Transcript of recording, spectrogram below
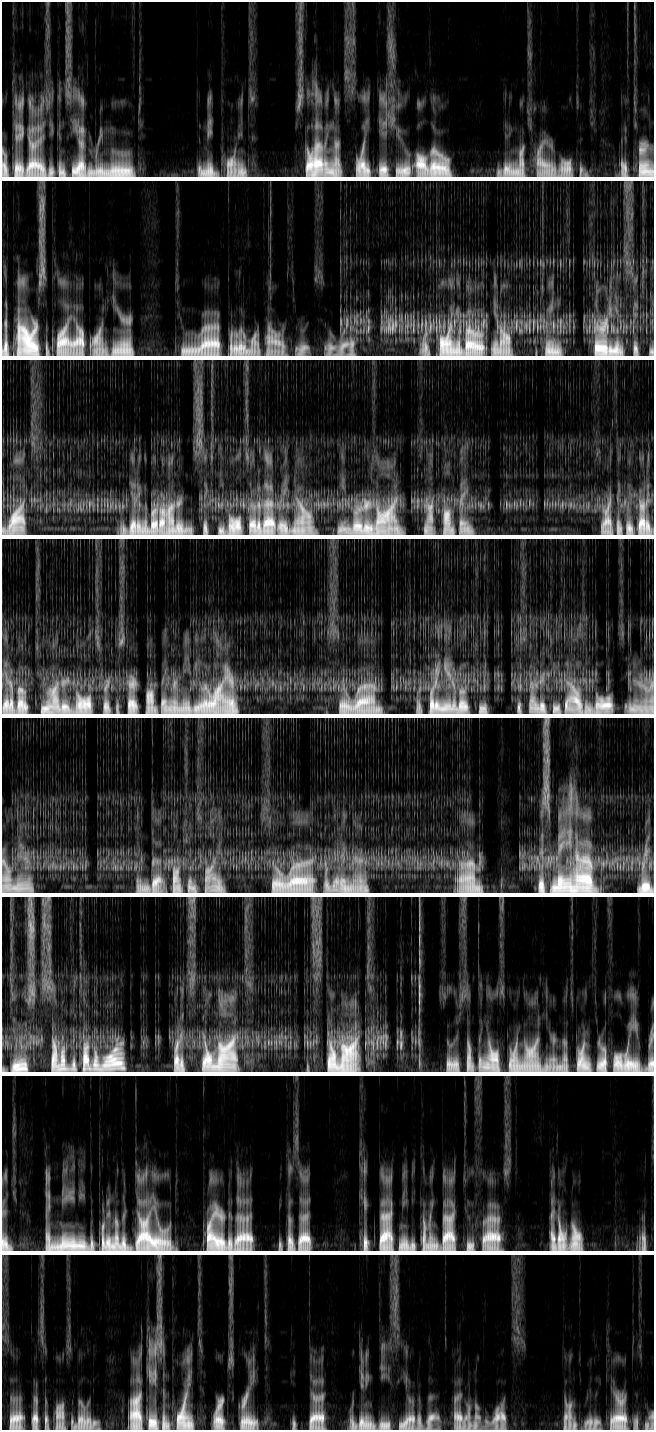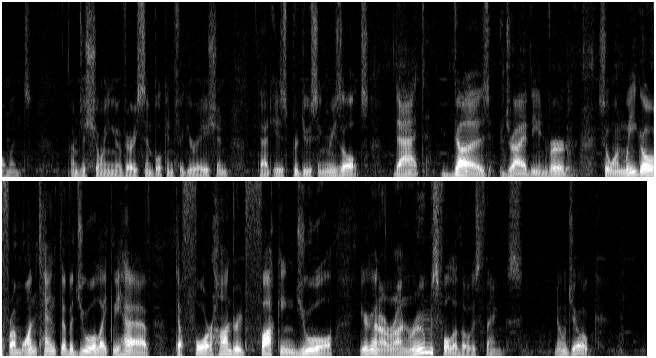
Okay guys, you can see I've removed the midpoint. Still having that slight issue, although I'm getting much higher voltage. I've turned the power supply up on here to uh, put a little more power through it. So uh, we're pulling about, you know, between 30 and 60 watts. We're getting about 160 volts out of that right now. The inverter's on. It's not pumping. So I think we've got to get about 200 volts for it to start pumping or maybe a little higher. So um, we're putting in about two, just under 2,000 volts in and around there. And uh, it functions fine. So uh, we're getting there. Um, this may have reduced some of the tug of war, but it's still not, it's still not so there's something else going on here, and that's going through a full wave bridge. I may need to put another diode prior to that because that kickback may be coming back too fast. I don't know. That's uh, that's a possibility. Uh, case in point works great. It uh, we're getting DC out of that. I don't know the watts. Don't really care at this moment. I'm just showing you a very simple configuration that is producing results. That does drive the inverter. So when we go from one tenth of a joule like we have to 400 fucking joule, you're going to run rooms full of those things. No joke.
